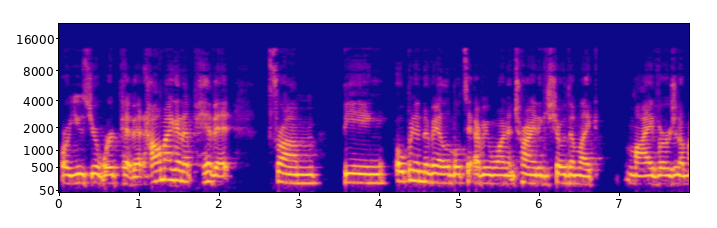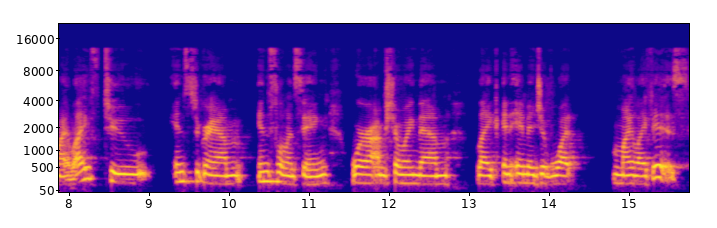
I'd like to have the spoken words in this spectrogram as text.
or use your word pivot? How am I going to pivot from being open and available to everyone and trying to show them like my version of my life to Instagram influencing where I'm showing them like an image of what my life is.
